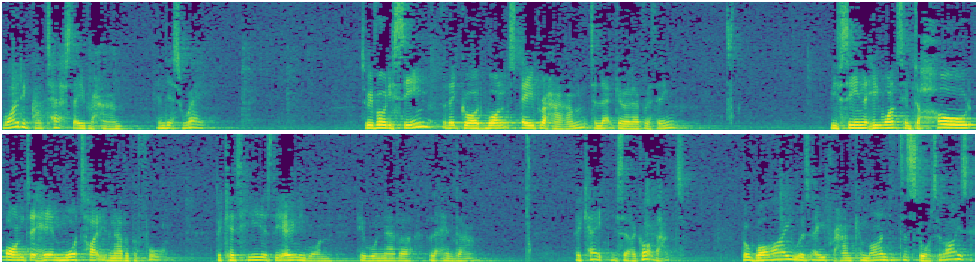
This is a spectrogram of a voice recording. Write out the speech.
why did God test Abraham in this way? So we've already seen that God wants Abraham to let go of everything. We've seen that he wants him to hold on to him more tightly than ever before because he is the only one who will never let him down. Okay, you say, I got that. But why was Abraham commanded to slaughter Isaac?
